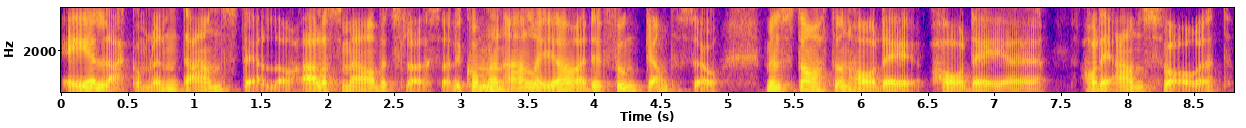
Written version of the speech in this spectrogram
elak om den inte anställer alla som är arbetslösa. Det kommer mm. den aldrig göra, det funkar inte så. Men staten har det, har det, eh, har det ansvaret.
